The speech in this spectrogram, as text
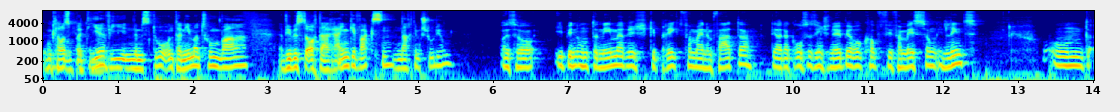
Und Klaus, bei dir, wie nimmst du Unternehmertum wahr? Wie bist du auch da reingewachsen nach dem Studium? Also Ich bin unternehmerisch geprägt von meinem Vater, der hat ein großes Ingenieurbüro gehabt für Vermessung in Linz. Und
